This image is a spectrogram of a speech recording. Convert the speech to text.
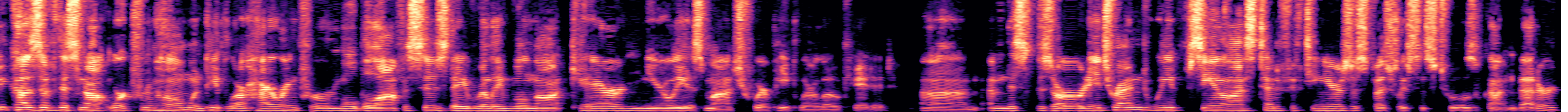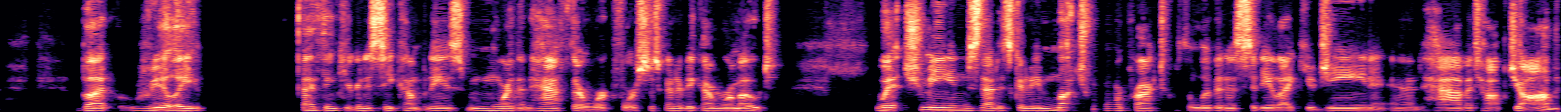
because of this not work from home, when people are hiring for mobile offices, they really will not care nearly as much where people are located. Um, and this is already a trend we've seen in the last 10 to 15 years, especially since tools have gotten better. But really, I think you're going to see companies, more than half their workforce is going to become remote, which means that it's going to be much more practical to live in a city like Eugene and have a top job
